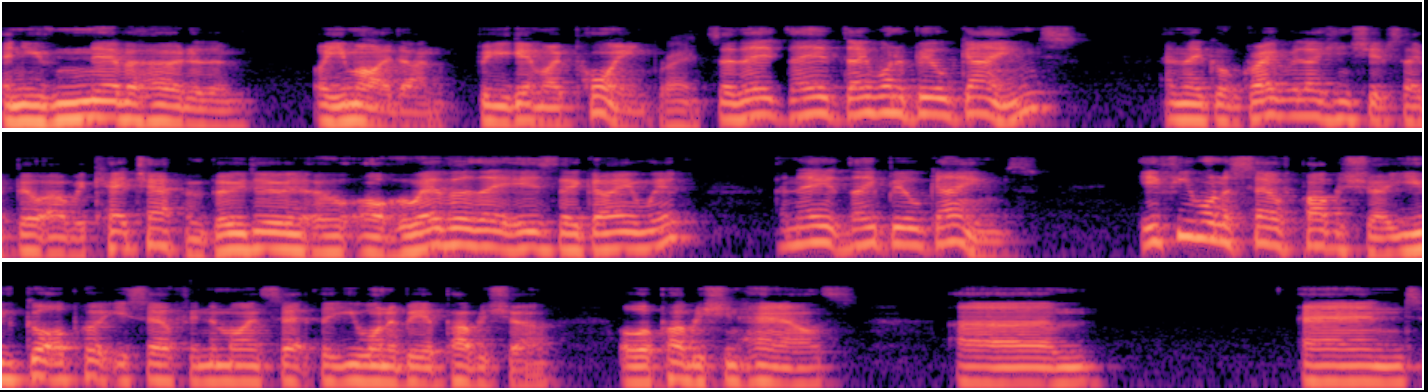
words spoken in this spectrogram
and you've never heard of them, or you might have done, but you get my point. Right. So they they they want to build games, and they've got great relationships they built up with Ketchapp and Voodoo and, or whoever it is they're going with, and they they build games. If you want a self-publisher, you've got to put yourself in the mindset that you want to be a publisher or a publishing house. Um, and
